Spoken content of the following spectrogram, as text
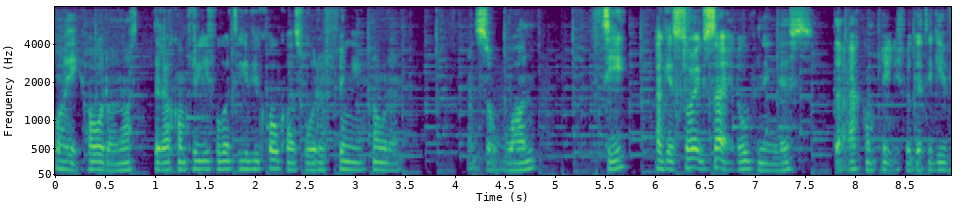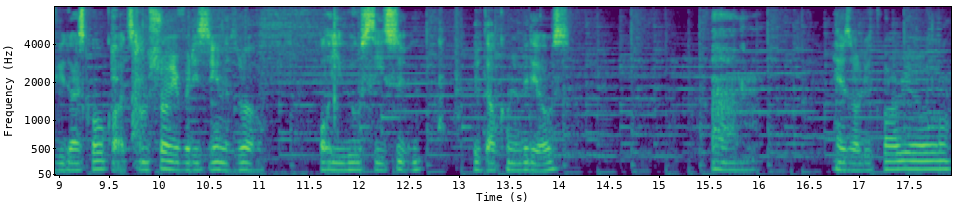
Wait, hold on, did I completely forget to give you code cards for the thingy? Hold on. That's a one. See? I get so excited opening this that I completely forget to give you guys code cards. I'm sure you've already seen as well. Or you will see soon with the upcoming videos. Um, here's our Lucario.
